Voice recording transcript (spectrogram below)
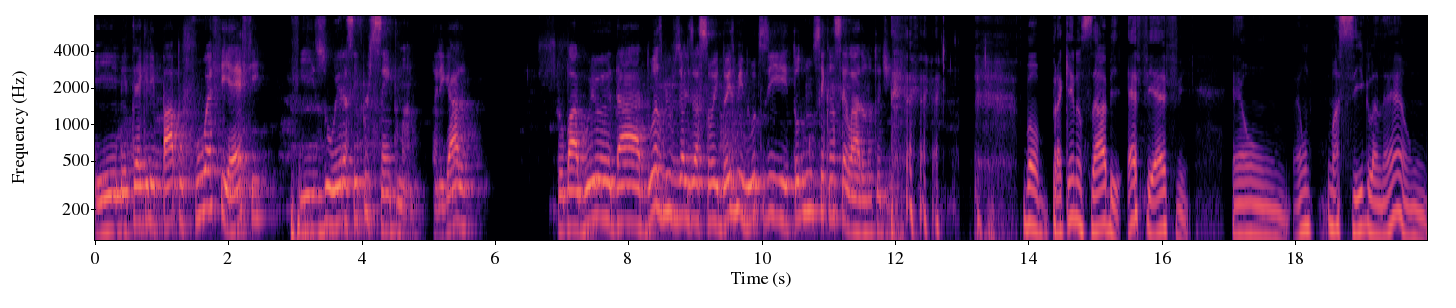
e meter aquele papo full FF e zoeira 100%, mano, tá ligado? Pro bagulho dar duas mil visualizações em dois minutos e todo mundo ser cancelado no outro dia. Bom, pra quem não sabe, FF é, um, é um- uma sigla, né? Um,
